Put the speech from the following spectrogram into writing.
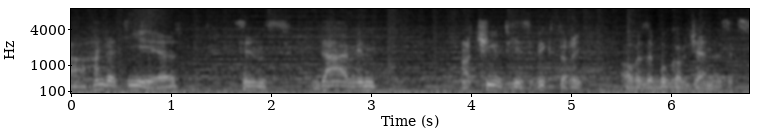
a hundred years since Darwin achieved his victory over the book of Genesis.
